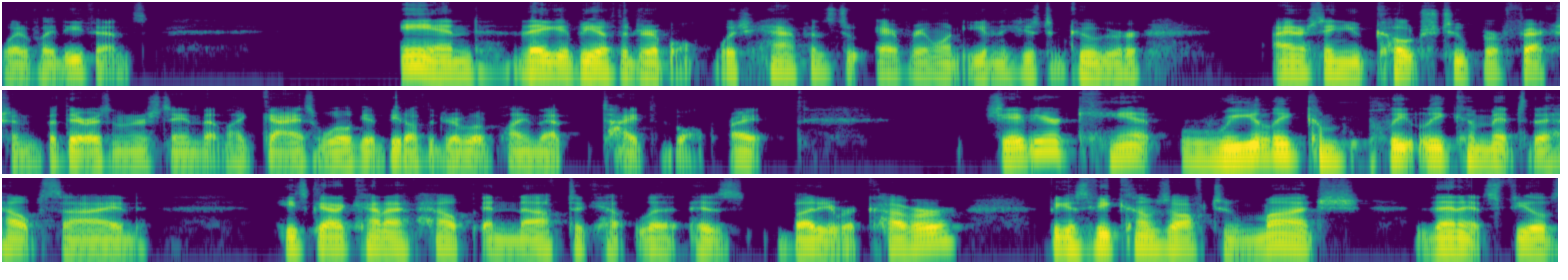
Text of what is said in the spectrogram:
way to play defense. And they get beat off the dribble, which happens to everyone, even the Houston Cougar. I understand you coach to perfection, but there is an understanding that like guys will get beat off the dribble playing that tight to the ball, right? Ja'Vier can't really completely commit to the help side. He's got to kind of help enough to help let his buddy recover because if he comes off too much, then it's field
